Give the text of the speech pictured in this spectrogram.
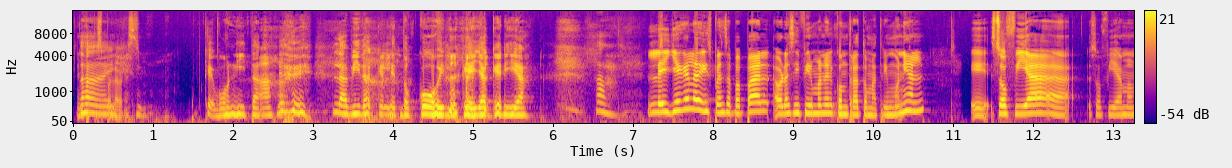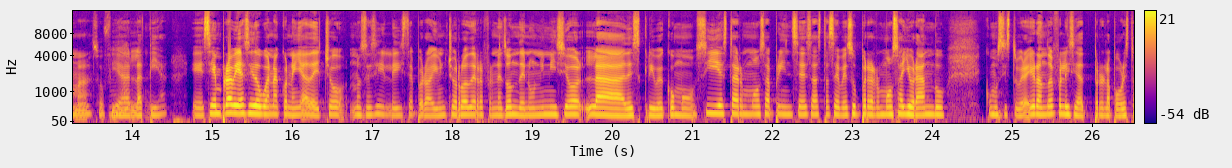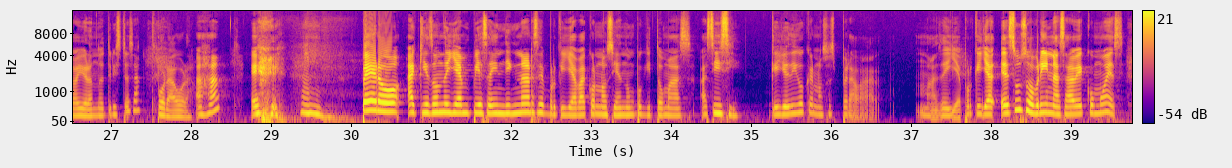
En pocas palabras. Qué bonita. Ajá. la vida que le tocó y lo que ella quería. Ah, Le llega la dispensa papal, ahora sí firman el contrato matrimonial. Eh, Sofía, Sofía mamá, Sofía la tía, eh, siempre había sido buena con ella. De hecho, no sé si leíste, pero hay un chorro de refranes donde en un inicio la describe como, sí, esta hermosa princesa, hasta se ve súper hermosa llorando, como si estuviera llorando de felicidad, pero la pobre estaba llorando de tristeza. por ahora. Ajá. Eh, pero aquí es donde ya empieza a indignarse porque ya va conociendo un poquito más a Sisi, que yo digo que no se esperaba más de ella, porque ya es su sobrina, sabe cómo es.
